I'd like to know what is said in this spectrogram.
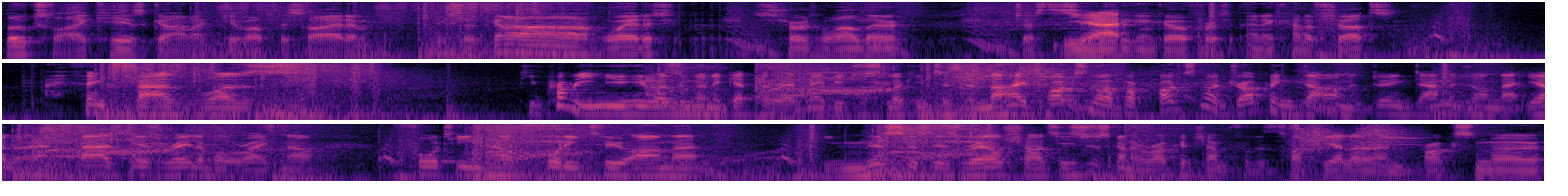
Looks like he's gonna give up this item. He's just gonna wait a sh short while there, just to see yeah. if he can go for any kind of shots. I think Faz was... He probably knew he wasn't going to get the red, maybe just looking to deny Proximo, but Proximo dropping down and doing damage on that yellow, and Faz is railable right now. 14 health, 42 armor, he misses his rail shots. He's just going to rocket jump for the top yellow and Proximo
